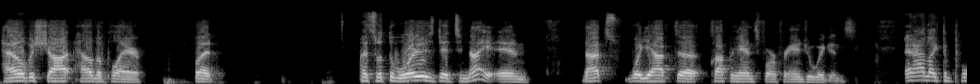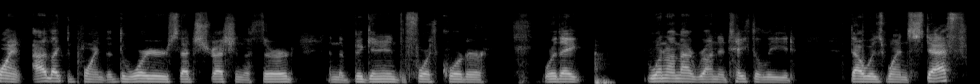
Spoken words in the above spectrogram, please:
hell of a shot, hell of a player. But that's what the Warriors did tonight. And that's what you have to clap your hands for for Andrew Wiggins. And I'd like to point, I'd like to point that the Warriors that stretch in the third and the beginning of the fourth quarter, where they went on that run to take the lead, that was when Steph,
